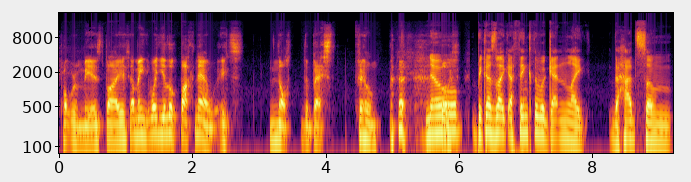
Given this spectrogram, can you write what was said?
proper amazed by it. I mean, when you look back now, it's not the best film. No, because like I think they were getting like they had some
